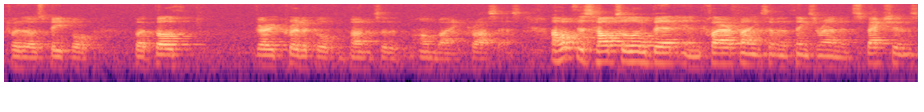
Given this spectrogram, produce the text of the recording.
for those people, but both very critical components of the home buying process. I hope this helps a little bit in clarifying some of the things around inspections.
